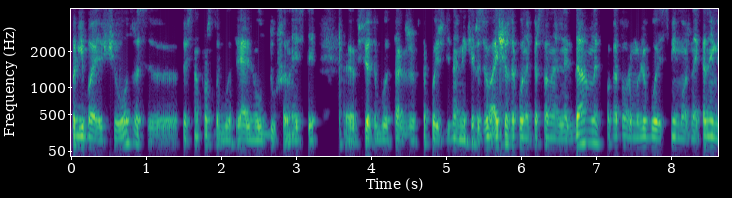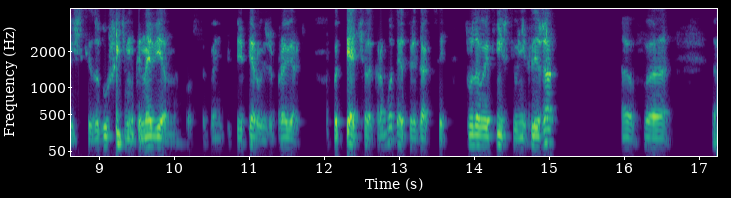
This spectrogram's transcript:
погибающую отрасль, то есть она просто будет реально удушена, если все это будет также в такой же динамике развиваться. А еще закон о персональных данных, по которому любой СМИ можно экономически задушить мгновенно, просто, понимаете, при первой же проверке. Вот пять человек работает в редакции, трудовые книжки у них лежат в Э,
